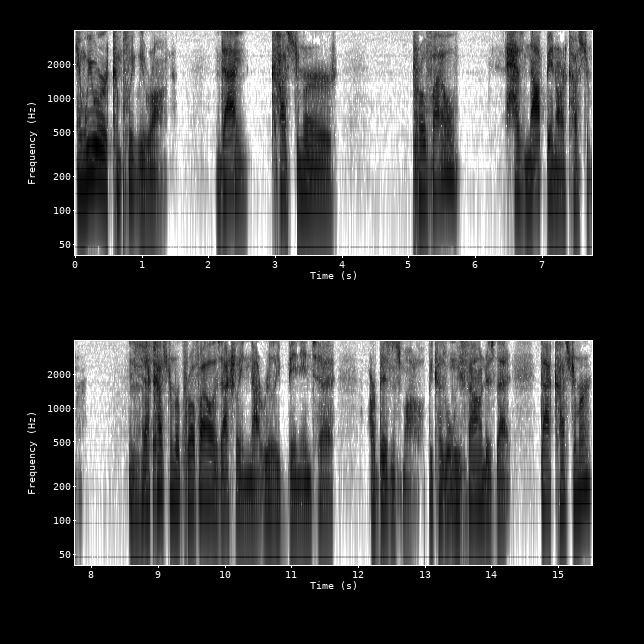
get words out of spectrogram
And we were completely wrong. That Mm. customer profile has not been our customer that customer profile has actually not really been into our business model because what we Mhm. found is that that customer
